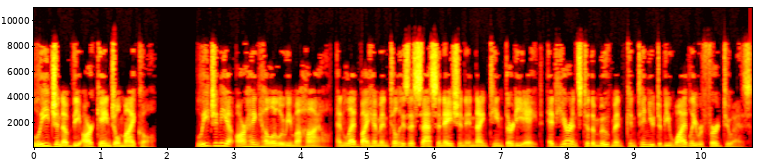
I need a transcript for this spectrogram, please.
«Legion of the Archangel Michael», Legiunea Arhanghelului Mihail, and led by him until his assassination in 1938, adherents to the movement continued to be widely referred to as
